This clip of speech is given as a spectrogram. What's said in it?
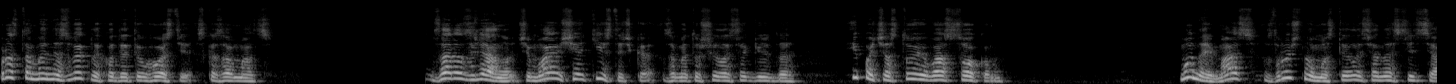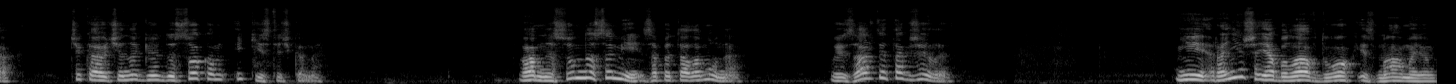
Просто ми не звикли ходити в гості, сказав Мац. Зараз гляну, чи маю ще тістечка, заметушилася Гюльда, і почастую вас соком. Мона і Мац зручно вмостилися на стільцях, чекаючи на Гюльду соком і тістечками. Вам не сумно самі? запитала Муна. Ви завжди так жили? Ні, раніше я була вдвох із мамою,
